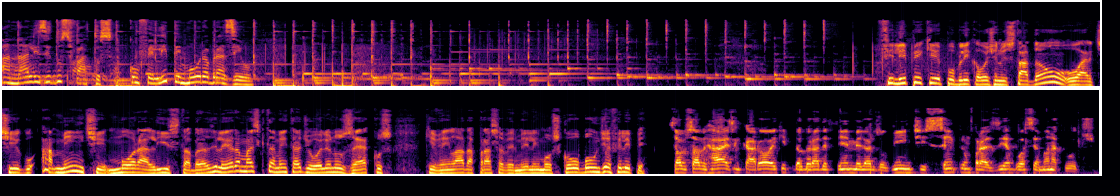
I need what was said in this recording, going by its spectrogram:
Análise dos fatos, com Felipe Moura Brasil. Felipe, que publica hoje no Estadão o artigo A Mente Moralista Brasileira, mas que também está de olho nos ecos que vem lá da Praça Vermelha em Moscou. Bom dia, Felipe. Salve, salve, Raizen, Carol, equipe da Dourada FM, melhores ouvintes. Sempre um prazer. Boa semana a todos.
